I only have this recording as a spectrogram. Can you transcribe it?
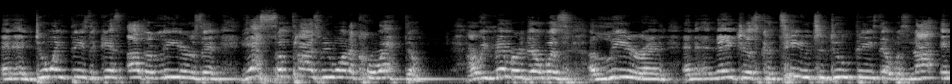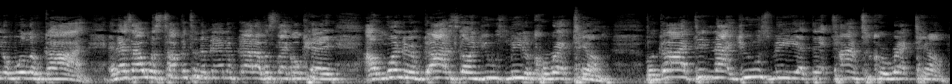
and, and doing things against other leaders, and yes, sometimes we want to correct them. I remember there was a leader and, and, and they just continued to do things that was not in the will of God. And as I was talking to the man of God, I was like, okay, I wonder if God is going to use me to correct him. But God did not use me at that time to correct him.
